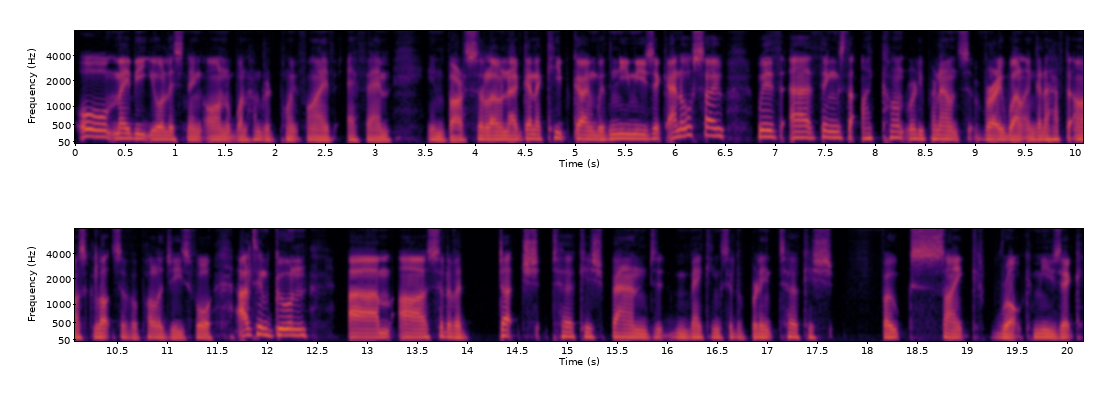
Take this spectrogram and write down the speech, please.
or maybe you're listening on 100.5 FM in Barcelona. Going to keep going with new music and also with uh, things that I can't really pronounce very well. I'm going to have to ask lots of apologies for. Altin Gun um, are sort of a Dutch Turkish band making sort of brilliant Turkish folk psych rock music.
